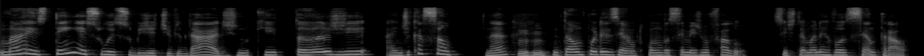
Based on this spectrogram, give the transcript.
mas tem as suas subjetividades no que tange a indicação, né? Uhum. Então, por exemplo, como você mesmo falou, sistema nervoso central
